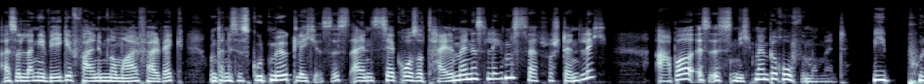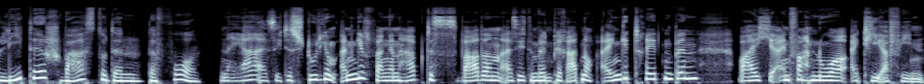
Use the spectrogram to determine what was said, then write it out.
Also lange Wege fallen im Normalfall weg und dann ist es gut möglich. Es ist ein sehr großer Teil meines Lebens, selbstverständlich, aber es ist nicht mein Beruf im Moment. Wie politisch warst du denn davor? Naja, als ich das Studium angefangen habe, das war dann, als ich dann bei den Piraten auch eingetreten bin, war ich einfach nur IT-affin.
